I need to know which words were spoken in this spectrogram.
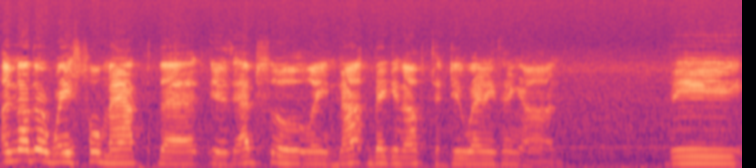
Another wasteful map that is absolutely not big enough to do anything on. The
